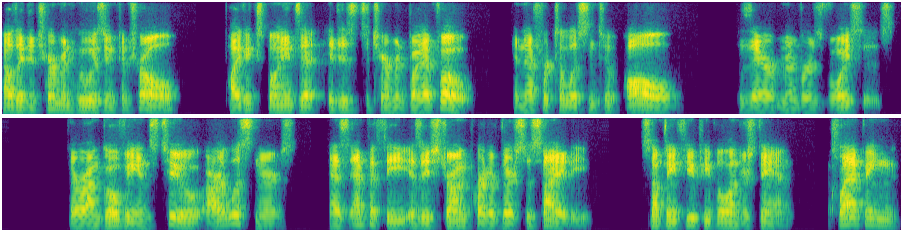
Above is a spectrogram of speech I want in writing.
how they determine who is in control, Pike explains that it is determined by a vote, an effort to listen to all their members' voices. The Rongovians, too, are listeners, as empathy is a strong part of their society, something few people understand. Clapping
